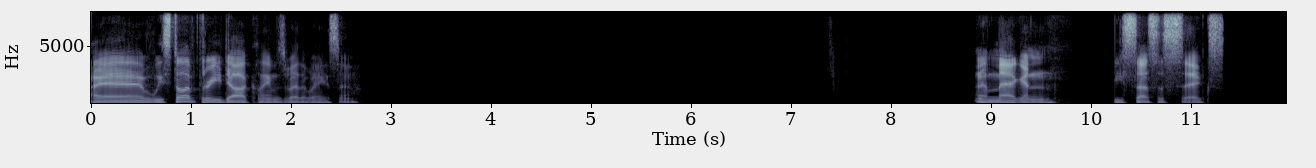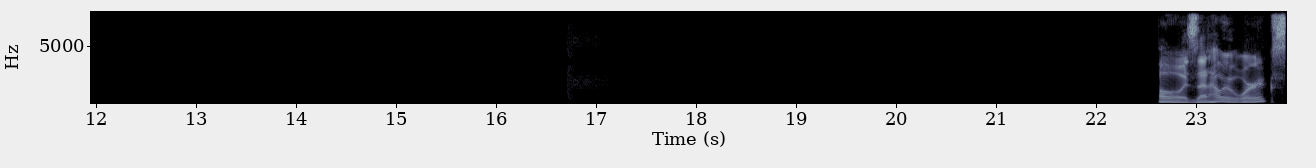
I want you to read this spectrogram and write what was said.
Uh, we still have three dog claims, by the way, so. And Megan. He a six. Oh, is that how it works?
